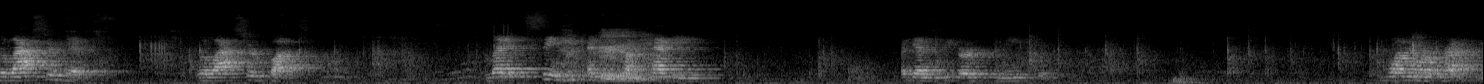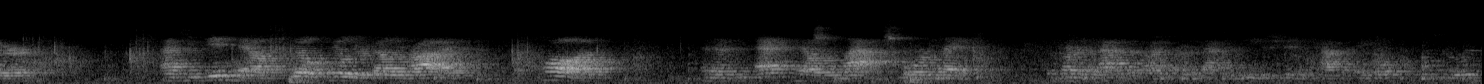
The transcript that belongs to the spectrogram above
Relax your hips. Relax your butt. Let it sink and become heavy against the earth beneath you. One more breath here. As you inhale, still feel your belly rise. Pause. And as you exhale, relax your legs. The front and the back of the thigh, the front and the back of the knees, shin, calf, ankle, toes,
